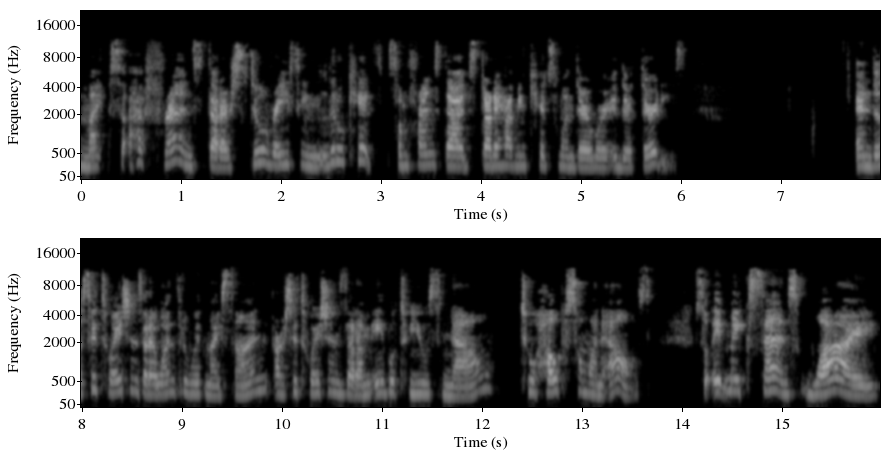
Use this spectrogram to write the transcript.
I have friends that are still raising little kids. Some friends that started having kids when they were in their 30s. And the situations that I went through with my son are situations that I'm able to use now to help someone else. So it makes sense why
